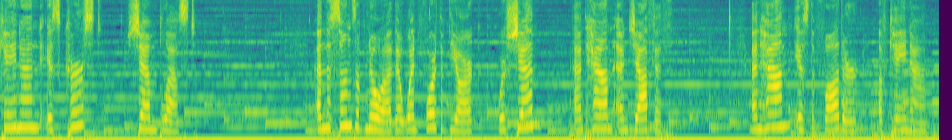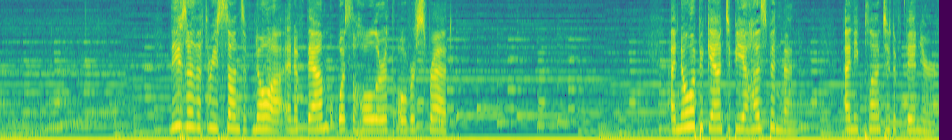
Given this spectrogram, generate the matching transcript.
Canaan is cursed, Shem blessed. And the sons of Noah that went forth of the ark were Shem, and Ham, and Japheth. And Ham is the father of Canaan. These are the three sons of Noah, and of them was the whole earth overspread. And Noah began to be a husbandman, and he planted a vineyard.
